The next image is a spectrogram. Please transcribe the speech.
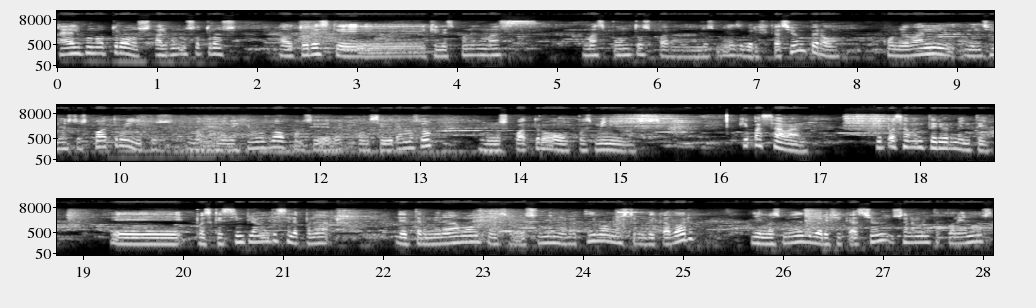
hay algún otros, algunos otros autores que, les ponen más, más puntos para los medios de verificación, pero Coneval menciona estos cuatro y pues manejémoslo, consider, considerémoslo como los cuatro pues mínimos. ¿Qué pasaba? ¿Qué pasaba anteriormente? Eh, pues que simplemente se le ponía, determinamos nuestro resumen narrativo, nuestro indicador y en los medios de verificación solamente ponemos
